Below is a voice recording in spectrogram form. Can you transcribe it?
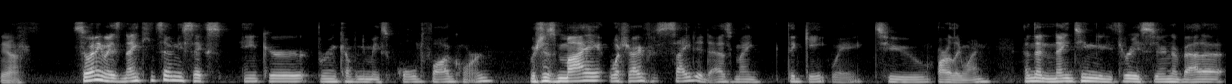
Yeah. So, anyways, 1976, Anchor Brewing Company makes Old Foghorn, which is my, which I've cited as my the gateway to barley wine. And then 1983, Sierra Nevada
